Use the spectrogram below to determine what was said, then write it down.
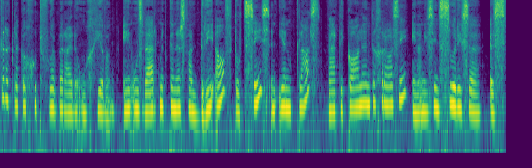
verskriklike goed voorbereide omgewing. En ons werk met kinders van 3 af tot 6 in een klas, vertikale integrasie en dan die sensoriese is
